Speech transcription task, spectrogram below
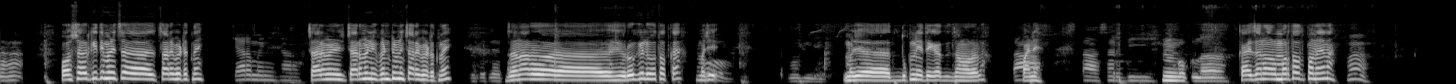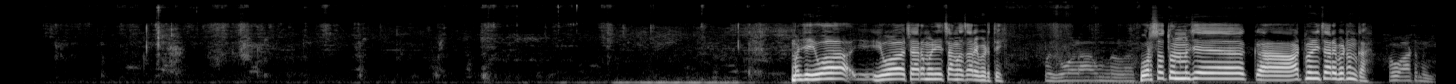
हा हा. पावसाळ्यात किती महिने चा- चारा भेटत नाही? चार महिने चारा. चार महिने चार महिने कंटिन्यू चारा भेटत नाही? भेटत नाही. जनावर हे रोगेले होतात का? म्हणजे हो. रोगी. म्हणजे दुखणे येते का जनावराला? ताप, पाणी- ताप, सर्दी हम्म. खोकला. काही जनावर मरतात पण आहे ना? हा. म्हणजे हिवाळा हिवाळा चार महिने चांगला चारा भेटते. हिवाळा उन्हाळा. वर्षातून म्हणजे का- आठ महिने चारा भेटून का? हो आठ महिने.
